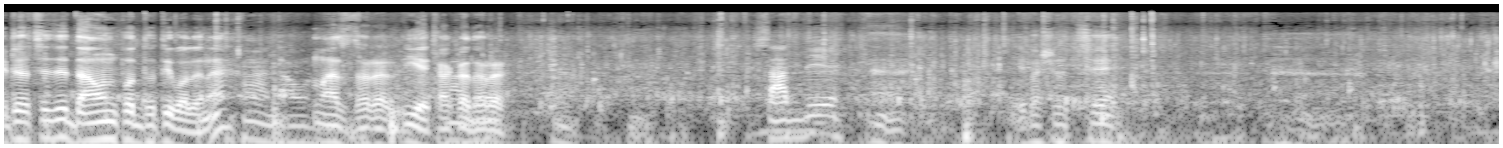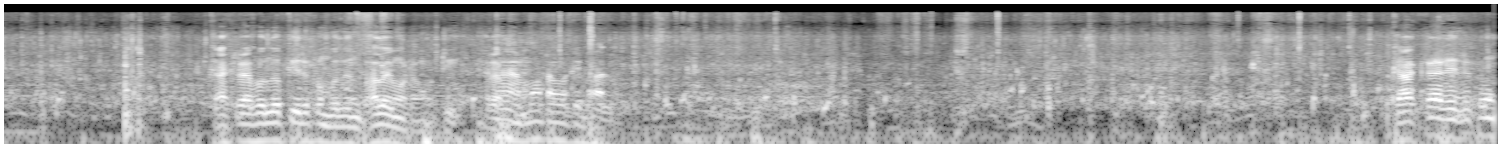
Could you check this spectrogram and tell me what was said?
এটা হচ্ছে যে দাউন পদ্ধতি বলে না? হ্যাঁ মাছ ধরার ইয়ে কাঁকড়া ধরার। সাত দিয়ে। হ্যাঁ। এ পাশে হচ্ছে আহ, কাঁকড়া হলো কীরকম বলেন? ভালোই মোটামুটি হ্যাঁ মোটামুটি ভালো। কাঁকড়ার এরকম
